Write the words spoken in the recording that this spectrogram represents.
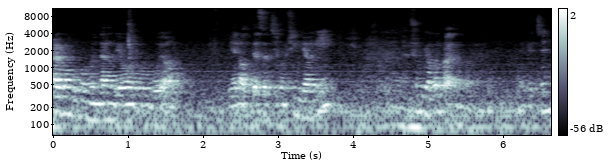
8번 9번 문장 내용을 보면 뭐요? 얘는 어때서 지금 신경이 충격을 받은 거예요. 알겠지?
